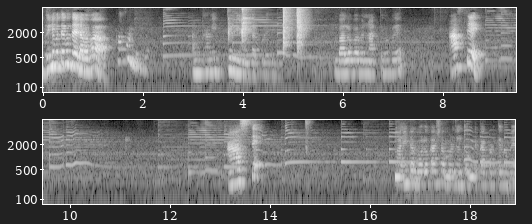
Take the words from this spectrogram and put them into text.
দুই পাতা এখন দেয় না বাবা। আমি খামি তৈরি করি তারপরে ভালোভাবে নাড়তে হবে। আস্তে। আস্তে। পানিটা বলক আসা পর্যন্ত অপেক্ষা করতে হবে।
